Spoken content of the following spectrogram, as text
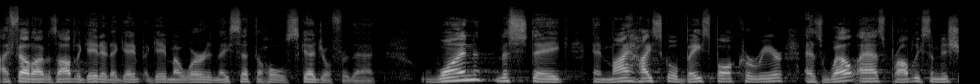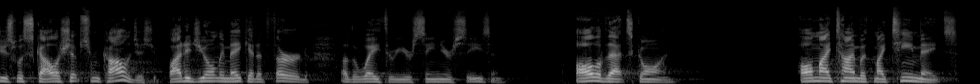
I felt I was obligated. I gave, I gave my word, and they set the whole schedule for that. One mistake in my high school baseball career, as well as probably some issues with scholarships from colleges. Why did you only make it a third of the way through your senior season? All of that's gone. All my time with my teammates,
